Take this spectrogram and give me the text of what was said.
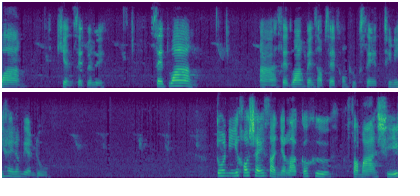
ว่าง เขียนเซตไว้เลย เซตว่าง เซตว่างเป็น subset ของทุกเซต ทีนี้ให้นักเรียนดู ตัวนี้เขาใช้สัญลักษณ์ก็คือสมาชิก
